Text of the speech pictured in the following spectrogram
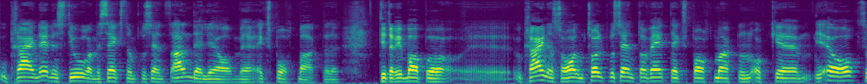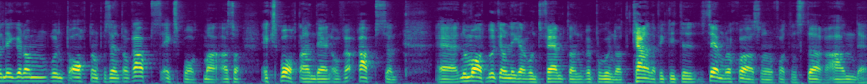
Ukraina är den stora med 16 procents andel i år med exportmarknaden. Tittar vi bara på eh, Ukraina så har de 12 procent av veteexportmarknaden och eh, i år så ligger de runt 18 procent av rapsexportmarknaden, alltså exportandel av rapsen. Eh, normalt brukar de ligga runt 15 på grund av att Kanada fick lite sämre skörd så de har fått en större andel.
